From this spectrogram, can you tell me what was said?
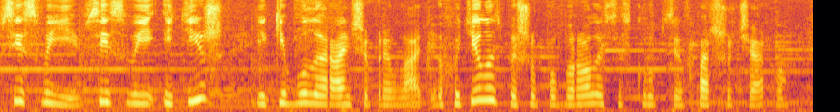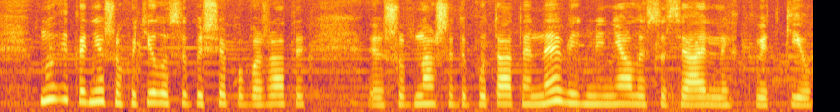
всі свої, всі свої і ті ж, які були раніше при владі. Хотілося б, щоб поборолися з корупцією в першу чергу. Ну і, звісно, хотілося б ще побажати, е, щоб наші депутати не відміняли соціальних квитків.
